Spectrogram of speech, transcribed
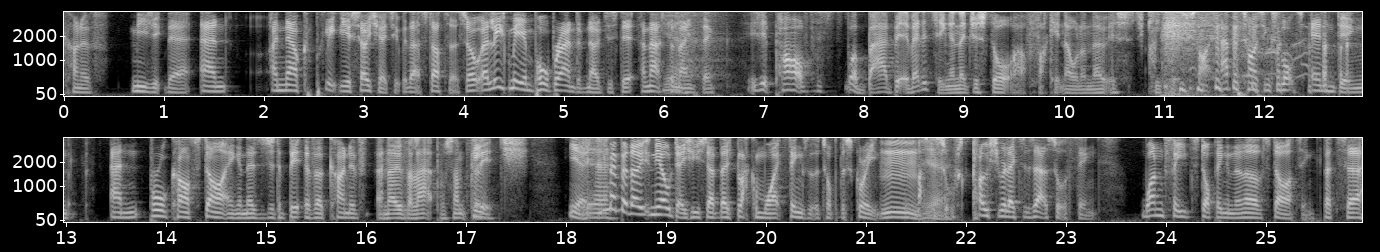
kind of music there. And I now completely associate it with that stutter. So at least me and Paul Brand have noticed it, and that's the main thing. Is it part of this well bad bit of editing, and they've just thought, oh fuck it, no one will notice. Just keep it. It's just like advertising slots ending and broadcast starting, and there's just a bit of a kind of an overlap or something. glitch. Yeah. Yeah. You remember though in the old days you used to have those black and white things at the top of the screen. Mm, it must yeah. be sort of closely related to that sort of thing. one feed stopping and another starting. But uh,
